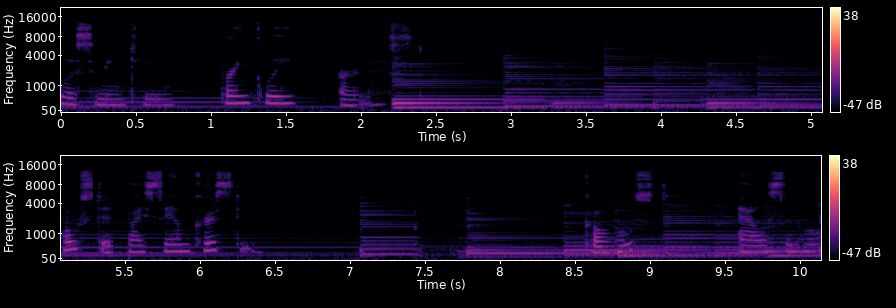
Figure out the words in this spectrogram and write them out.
listening to Frankly Ernest, hosted by Sam Christie, co host Allison Hall,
